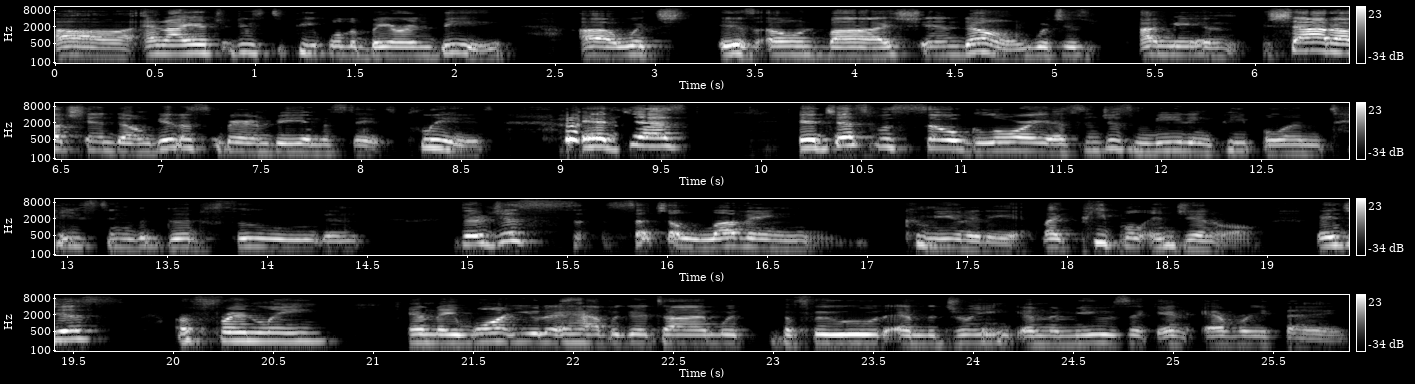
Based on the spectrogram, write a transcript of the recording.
Uh, and I introduced to people to Baron B, uh, which is owned by Chandon, which is, I mean, shout out Chandon, get us some Baron B in the States, please. It just, it just was so glorious and just meeting people and tasting the good food. And they're just such a loving community, like people in general. They just are friendly and they want you to have a good time with the food and the drink and the music and everything.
